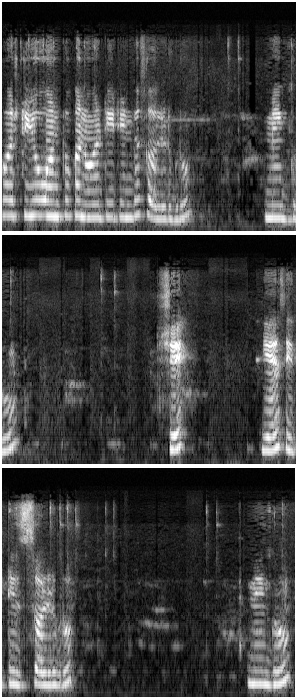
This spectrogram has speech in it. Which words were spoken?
First you want to convert it into solid group. Make group. Check. Yes, it is solid group. Make group.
